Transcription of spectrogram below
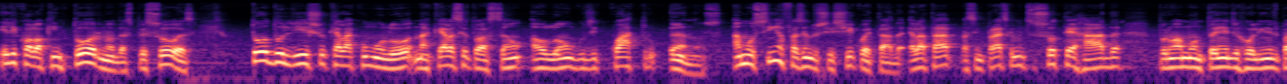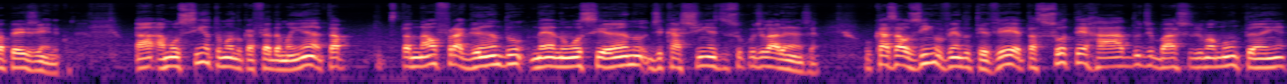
ele coloca em torno das pessoas todo o lixo que ela acumulou naquela situação ao longo de quatro anos. A mocinha fazendo xixi, coitada, ela está assim, praticamente soterrada por uma montanha de rolinho de papel higiênico. A, a mocinha tomando café da manhã está está naufragando né, num oceano de caixinhas de suco de laranja. O casalzinho vendo TV está soterrado debaixo de uma montanha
